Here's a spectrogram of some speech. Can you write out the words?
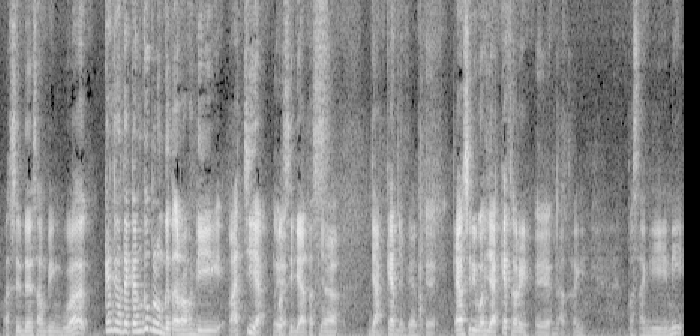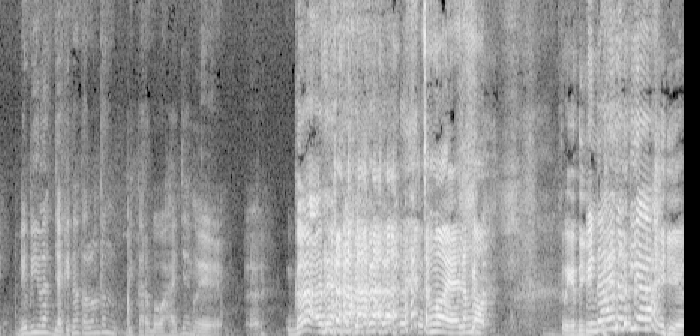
pas udah samping gue kan contekan gue belum gue taruh di laci ya masih di atas Ya. jaket Jaket. Iya. eh masih di bawah jaket sorry Iya. Di atas lagi pas lagi ini dia bilang jaketnya tolong dong ditaruh bawah aja gitu Iya. gue ada cengo ya cengo Keringet dingin. pindahin sama dia Iya.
